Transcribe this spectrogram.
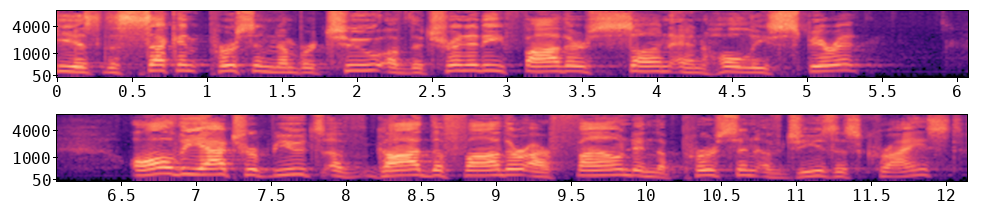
He is the second person, number two, of the Trinity Father, Son, and Holy Spirit. All the attributes of God the Father are found in the person of Jesus Christ.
